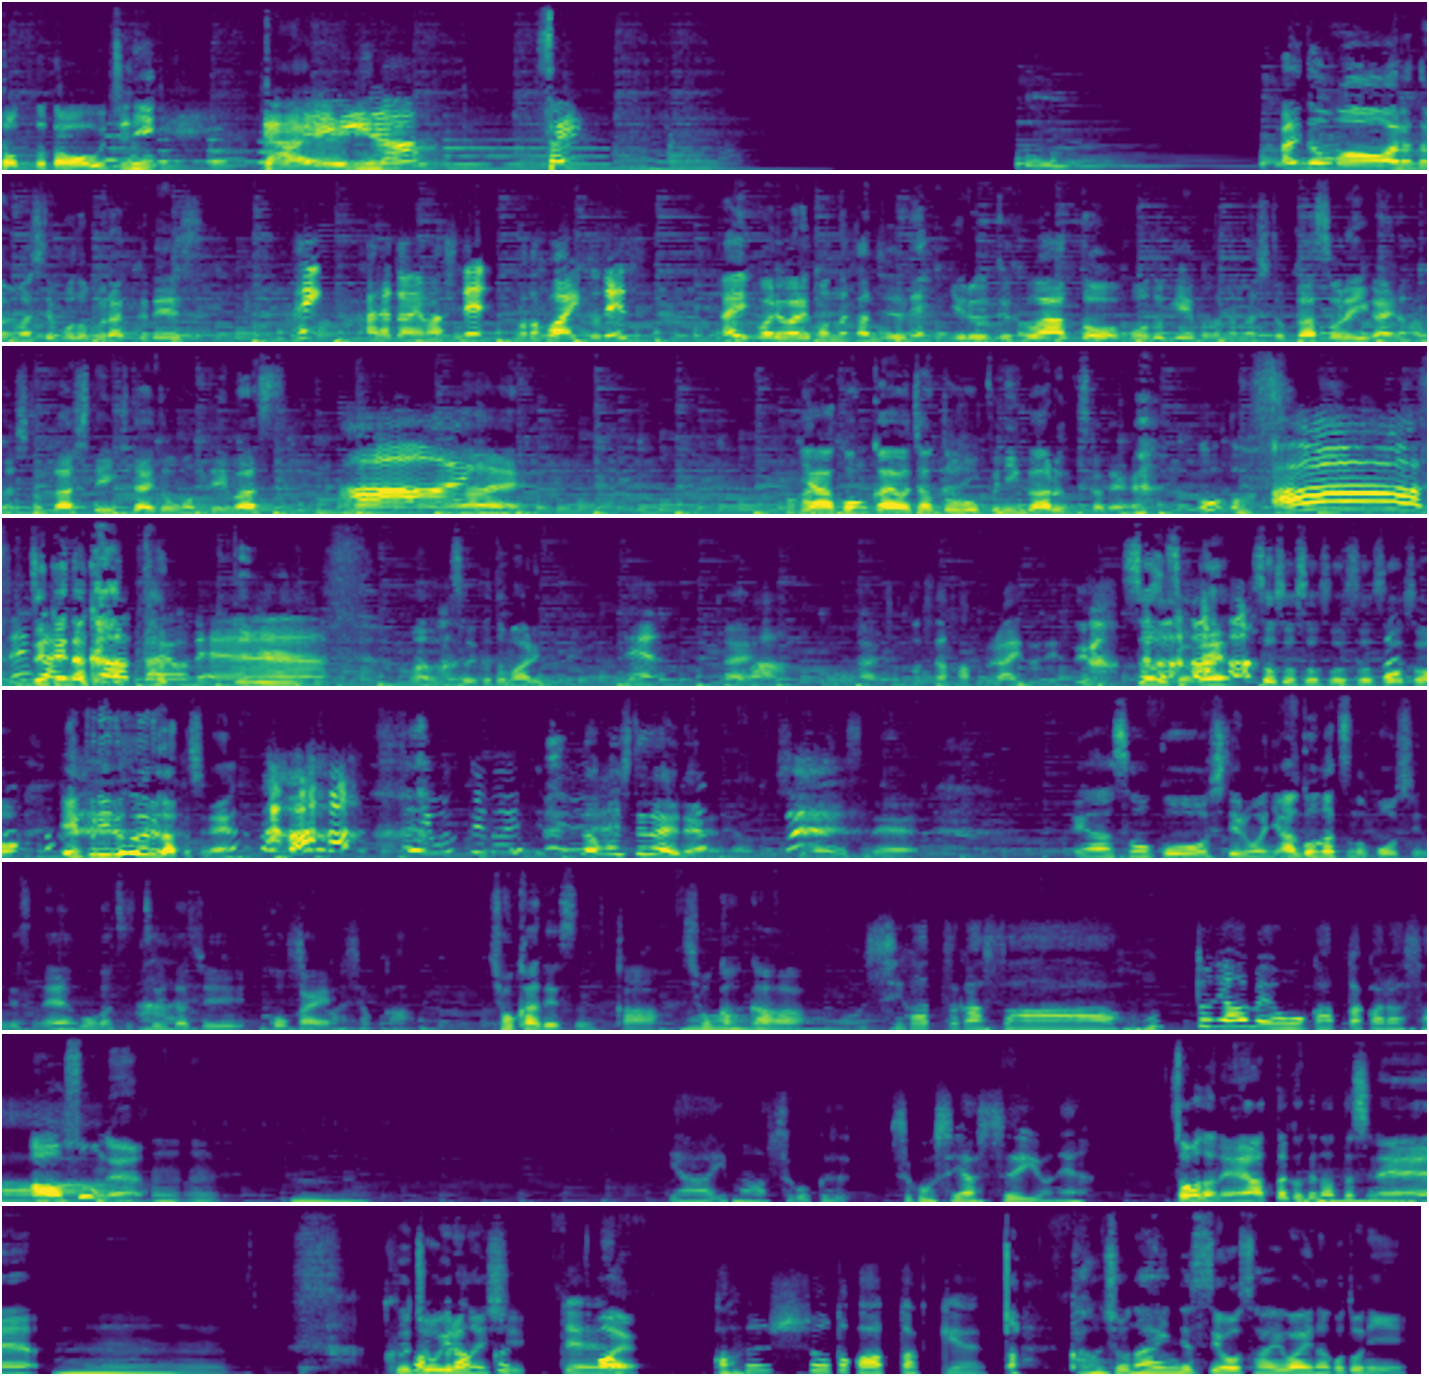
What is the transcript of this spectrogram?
とっととおうちに帰りな。さい。はいどうも。改めましてボドブラックです。はい。改めましてボドホワイトです。はい。我々こんな感じでねゆるくふわっとボードゲームの話とかそれ以外の話とかしていきたいと思っています。ははい。ーい。いやー今回はちゃんとオープニングあるんですかね。おおあー前前回回ななかったっていう。ねまあそういうこともあるよね。ね。はい、まあはい。ちょっとしたサプライズですよ。そうですよね。そうそうそうそうそうそうそう。エイプリルフールだったしね。何もしてないしね。何もしてないね。何もしてないですね。いやーそうこうしてる間にあ5月の更新ですね。5月1日公開、初夏初初夏ですか。夏初夏か。もう4月がさ本当に雨多かったからさ。ああそうね。うんうん。うん。いやー今すごく過ごしやすいよね。そうだね。あったかくなったしね。ううん。ん空調いらないし。で、はい。花粉症とかあったっけ？花粉症ないんですよ。幸いなことに。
